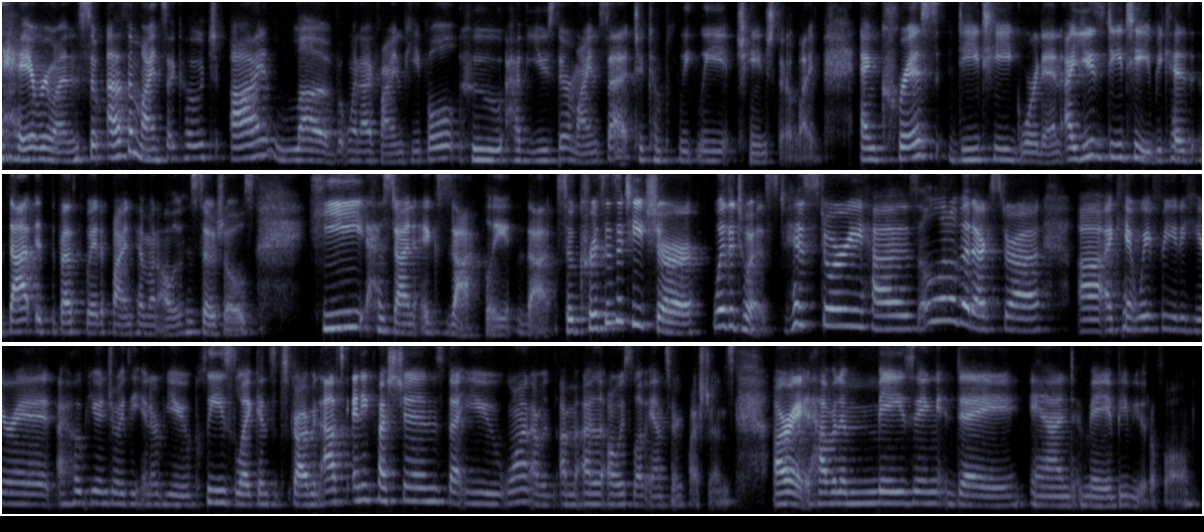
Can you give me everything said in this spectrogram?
Hey everyone. So, as a mindset coach, I love when I find people who have used their mindset to completely change their life. And Chris DT Gordon, I use DT because that is the best way to find him on all of his socials he has done exactly that. So, Chris is a teacher with a twist. His story has a little bit extra. Uh, I can't wait for you to hear it. I hope you enjoyed the interview. Please like and subscribe and ask any questions that you want. I would, I'm, I always love answering questions. All right. Have an amazing day and may it be beautiful.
